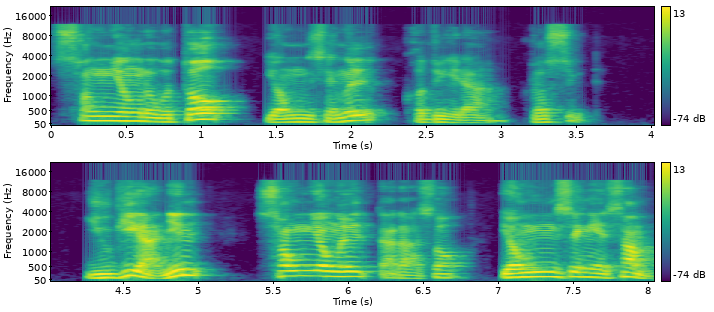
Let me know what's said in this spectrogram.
성령으로부터 영생을 거두리라. 그렇습니다. 육이 아닌 성령을 따라서 영생의 삶,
